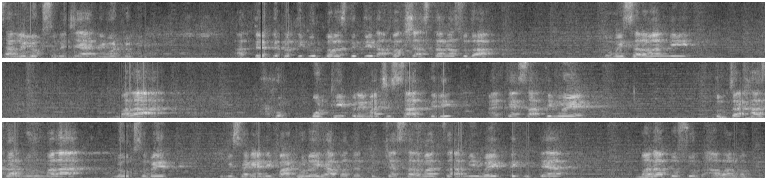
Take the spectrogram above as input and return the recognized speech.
सांगली लोकसभेच्या निवडणुकीत अत्यंत प्रतिकूल परिस्थितीत अपक्ष असताना सुद्धा तुम्ही सर्वांनी मला खूप मोठी प्रेमाची साथ दिली आणि त्या साथीमुळे तुमचा खासदार म्हणून मला लोकसभेत तुम्ही सगळ्यांनी पाठवलं. ह्याबद्दल तुमच्या सर्वांचा मी वैयक्तिकरित्या मनापासून आभार मानतो.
